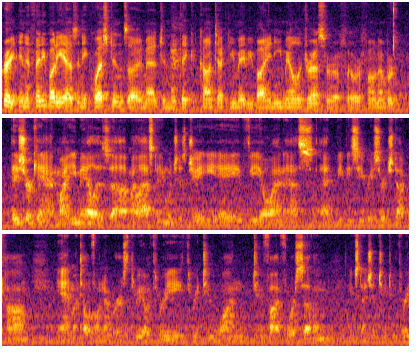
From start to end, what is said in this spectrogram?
Great, and if anybody has any questions, I imagine that they could contact you maybe by an email address or a, or a phone number? They sure can. My email is uh, my last name, which is J-E-A-V-O-N-S at bbcresearch.com, and my telephone number is 303-321-2547, extension 223.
